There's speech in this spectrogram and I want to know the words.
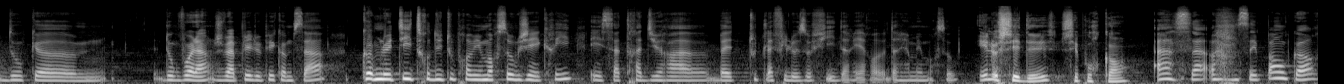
Donc, euh, donc voilà, je vais appeler le P comme ça, comme le titre du tout premier morceau que j'ai écrit, et ça traduira euh, bah, toute la philosophie derrière, euh, derrière mes morceaux. Et le CD, c'est pour quand? Ah ça, on ne sait pas encore.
